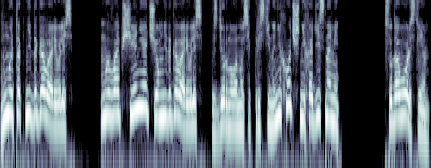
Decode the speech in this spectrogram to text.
«Мы так не договаривались». «Мы вообще ни о чем не договаривались», — вздернула носик Кристина. «Не хочешь, не ходи с нами». «С удовольствием.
